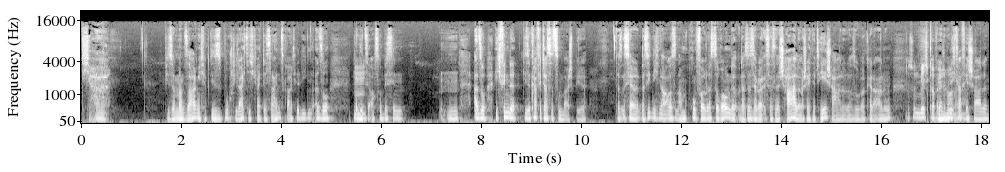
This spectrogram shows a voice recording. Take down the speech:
tja, wie soll man sagen, ich habe dieses Buch Die Leichtigkeit des Seins gerade hier liegen. Also da mhm. geht es ja auch so ein bisschen. Hm, also ich finde, diese Kaffeetasse zum Beispiel, das ist ja, das sieht nicht nach aus nach einem prunkvollen Restaurant. Das ist ja, ist das eine Schale, wahrscheinlich eine Teeschale oder so, gar keine Ahnung. Das ist eine Milchkaffeeschale. Oder eine Milchkaffeeschale. Ja.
